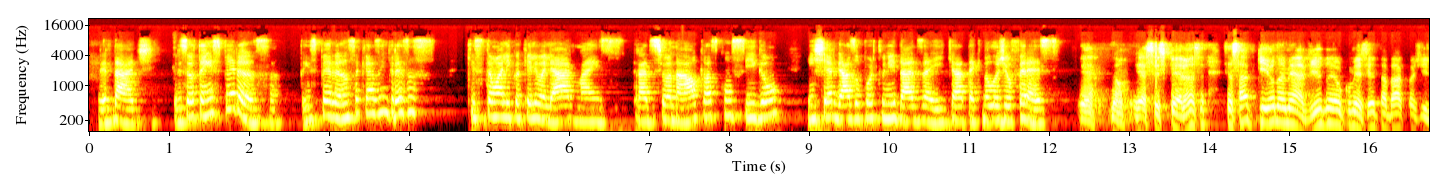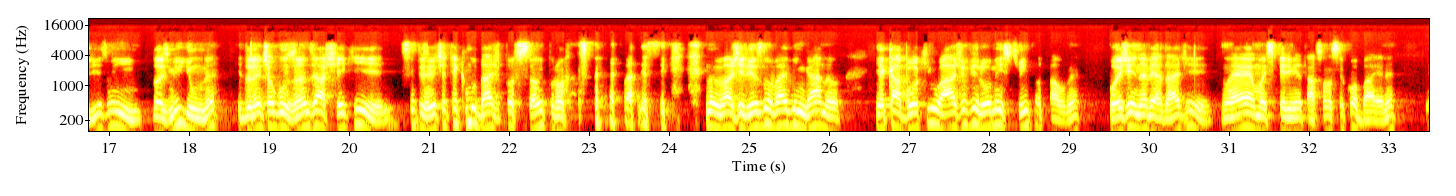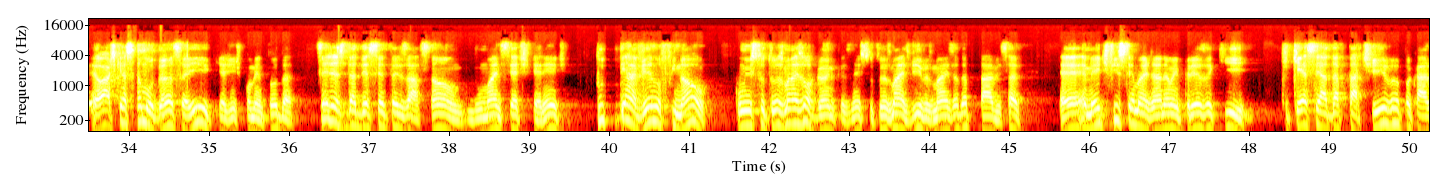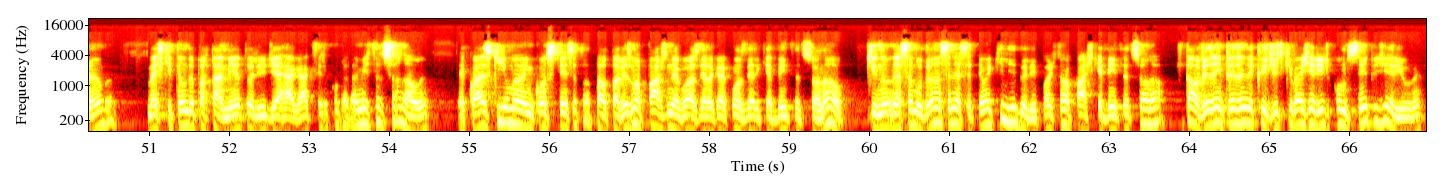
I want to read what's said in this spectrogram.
Verdade. Por isso eu tenho esperança. Tenho esperança que as empresas que estão ali com aquele olhar mais tradicional, que elas consigam enxergar as oportunidades aí que a tecnologia oferece. É, não, essa esperança. Você sabe que eu, na minha vida, eu comecei a trabalhar com agilismo em 2001, né? E durante alguns anos eu achei que simplesmente ia ter que mudar de profissão e pronto. assim, o agilismo não vai vingar, não. E acabou que o ágil virou mainstream total, né? Hoje, na verdade, não é uma experimentação ser cobaia, né? Eu acho que essa mudança aí que a gente comentou, da, seja da descentralização, do mindset diferente, tudo tem a ver no final com estruturas mais orgânicas, né? estruturas mais vivas, mais adaptáveis, sabe? É, é meio difícil você imaginar né? uma empresa que, que quer ser adaptativa para caramba, mas que tem um departamento ali de RH que seja completamente tradicional, né? É quase que uma inconsistência total. Talvez uma parte do negócio dela que ela considere que é bem tradicional, que nessa mudança, né, você tem um equilíbrio ali. Pode ter uma parte que é bem tradicional, que talvez a empresa ainda acredite que vai gerir como sempre geriu, né?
